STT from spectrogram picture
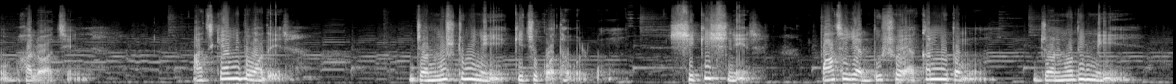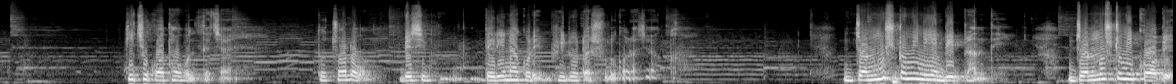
ও ভালো আছেন। আজকে আমি তোমাদের জন্মাষ্টমী নিয়ে কিছু কথা বলব। শ্রীকৃষ্ণের পাঁচ হাজার দুশো একান্নতম জন্মদিন নিয়ে কিছু কথা বলতে চাই। তো চলো, বেশি দেরি না করে ভিডিওটা শুরু করা যাক। জন্মাষ্টমী নিয়ে বিভ্রান্তি। জন্মাষ্টমী কবে?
